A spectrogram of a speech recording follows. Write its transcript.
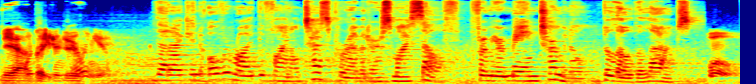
Yeah, I What's bet he you been do. telling you? That I can override the final test parameters myself from your main terminal below the labs. Whoa.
